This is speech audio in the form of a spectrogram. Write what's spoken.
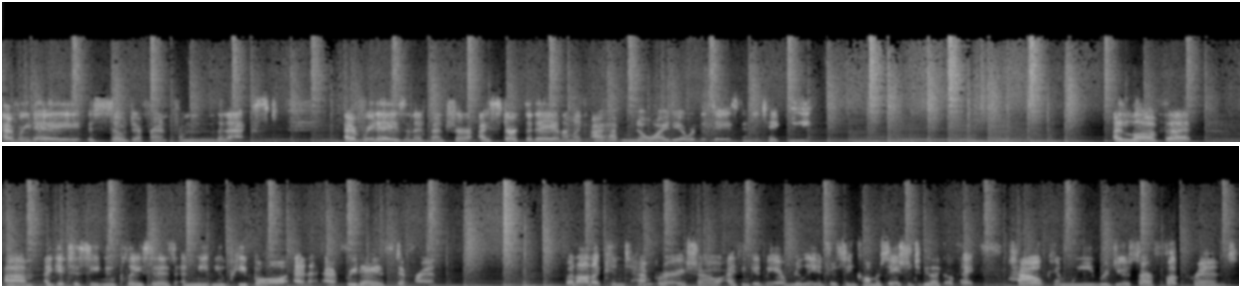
every day is so different from the next. Every day is an adventure. I start the day and I'm like, I have no idea where the day is going to take me. I love that um, I get to see new places and meet new people, and every day is different. But on a contemporary show, I think it'd be a really interesting conversation to be like, okay, how can we reduce our footprint?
